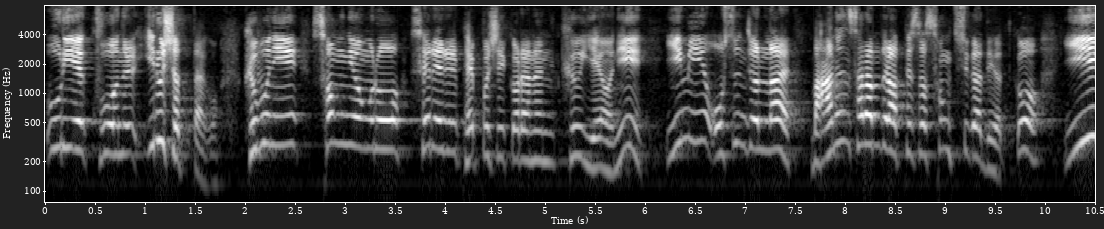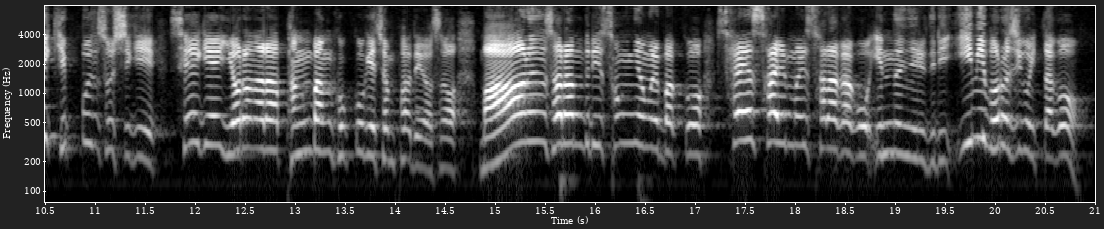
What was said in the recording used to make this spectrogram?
우리의 구원을 이루셨다고. 그분이 성령으로 세례를 베푸실 거라는 그 예언이 이미 오순절날 많은 사람들 앞에서 성취가 되었고 이 기쁜 소식이 세계 여러 나라 방방곡곡에 전파되어서 많은 사람들이 성령을 받고 새 삶을 살아가고 있는 일들이 이미 벌어지고 있다고.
